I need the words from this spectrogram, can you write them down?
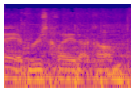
at bruceclay.com.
